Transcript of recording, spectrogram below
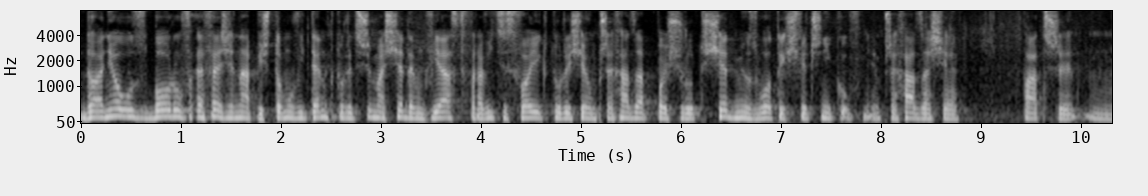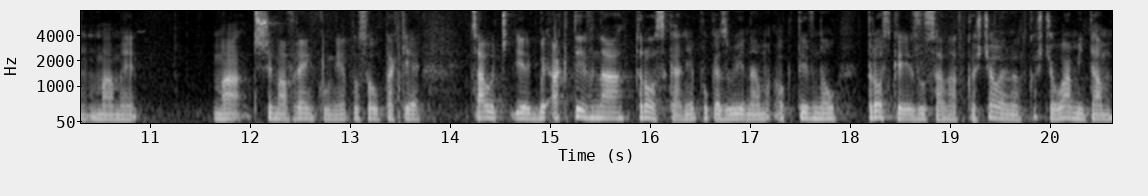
Do aniołu zboru w Efezie napisz, to mówi ten, który trzyma siedem gwiazd w prawicy swojej, który się przechadza pośród siedmiu złotych świeczników. Nie? Przechadza się, patrzy, mm, mamy, ma, trzyma w ręku, nie? To są takie cały jakby aktywna troska, nie? Pokazuje nam aktywną troskę Jezusa nad Kościołem, nad kościołami. Tam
